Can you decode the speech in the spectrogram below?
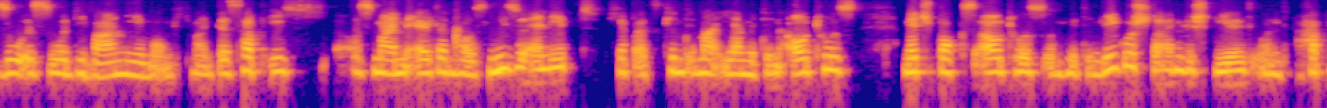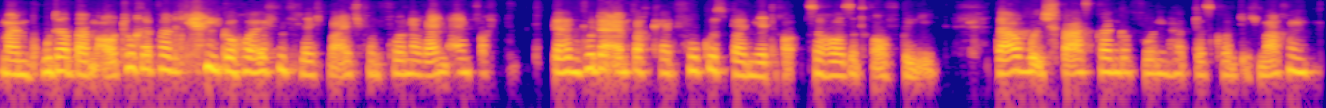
so ist so die Wahrnehmung. Ich meine, das habe ich aus meinem Elternhaus nie so erlebt. Ich habe als Kind immer eher mit den Autos Matchbox-Autos und mit den Lego-Steinen gespielt und habe meinem Bruder beim Auto reparieren geholfen. Vielleicht war ich von vornherein einfach, da wurde einfach kein Fokus bei mir zu Hause drauf gelegt. Da, wo ich Spaß dran gefunden habe, das konnte ich machen.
